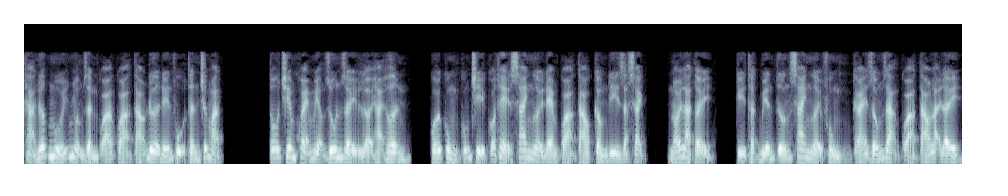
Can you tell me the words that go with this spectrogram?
thả nước mũi nhuộm dần quá quả táo đưa đến phụ thân trước mặt. Tô chiêm khỏe miệng run rẩy lợi hại hơn, cuối cùng cũng chỉ có thể sai người đem quả táo cầm đi giặt sạch, nói là tẩy, kỳ thật biến tướng sai người phùng cái giống dạng quả táo lại đây.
